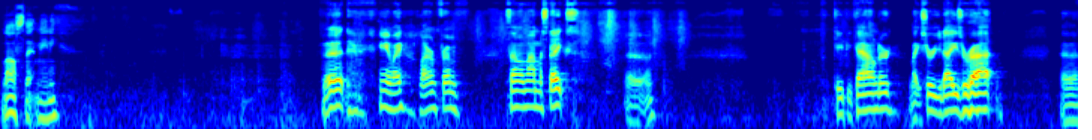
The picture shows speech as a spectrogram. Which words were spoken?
lost that many. But anyway, learn from some of my mistakes. Uh, keep your calendar. Make sure your days are right. Uh,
